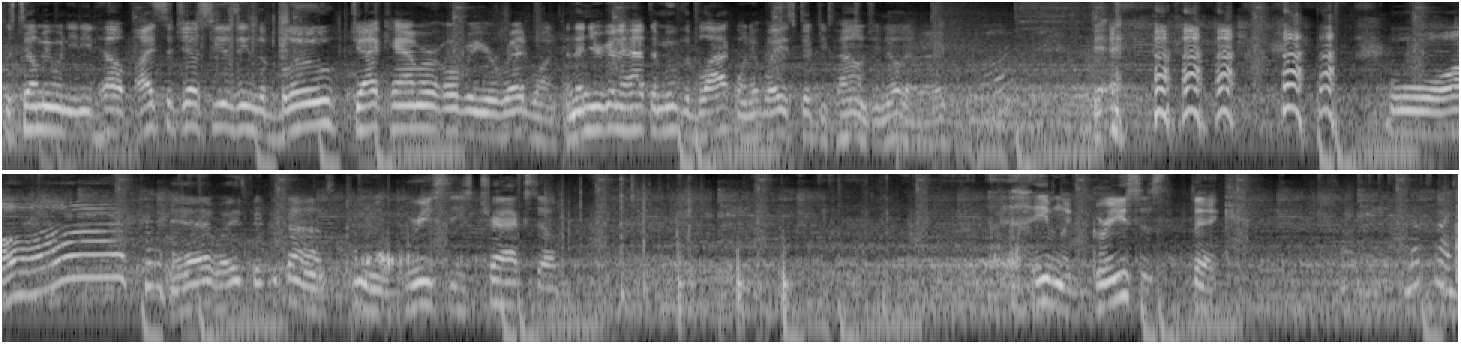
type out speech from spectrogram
Just tell me when you need help. I suggest using the blue jackhammer over your red one. And then you're gonna have to move the black one. It weighs 50 pounds, you know that, right? What? Yeah. what? Yeah, it weighs 50 pounds. I'm gonna grease these tracks up. Even the grease is thick. Looks nice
